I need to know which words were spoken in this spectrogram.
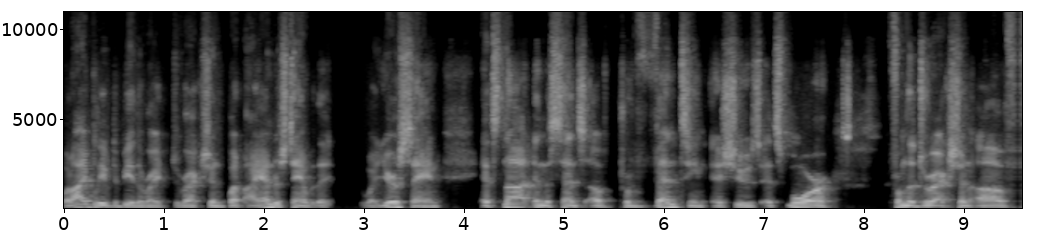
what i believe to be the right direction but i understand that, what you're saying it's not in the sense of preventing issues it's more from the direction of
